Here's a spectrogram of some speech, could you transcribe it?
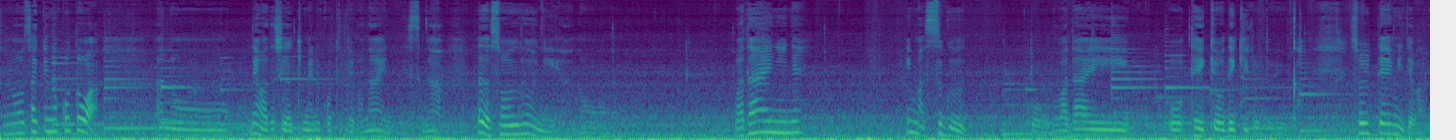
その先のことはあのー、ね、私が決めることではないんですがただそういうふうに、あのー、話題にね今すぐこう話題を提供できるというかそういった意味ではあの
